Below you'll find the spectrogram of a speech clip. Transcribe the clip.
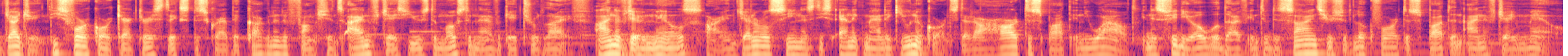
judging. These four core characteristics describe the cognitive functions INFJs use the most to navigate through life. INFJ males are in general seen as these enigmatic unicorns that are hard to spot in the wild. In this video, we'll dive into the signs you should look for to spot an INFJ male.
